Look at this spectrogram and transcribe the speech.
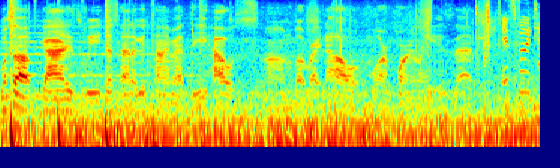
What's up, guys? We just had a good time at the house, um, but right now, more importantly, is that It's food food time.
